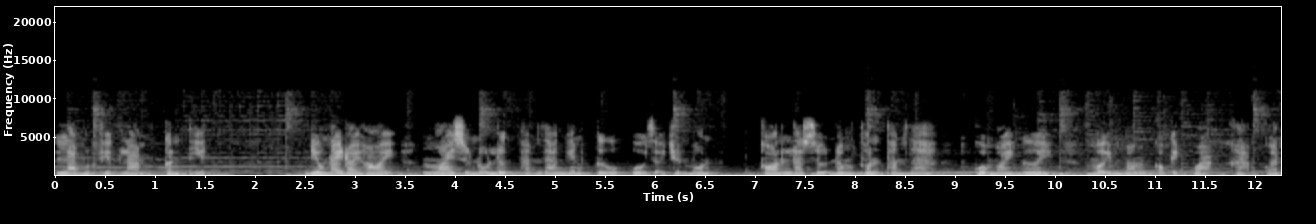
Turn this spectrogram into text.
là một việc làm cần thiết. Điều này đòi hỏi ngoài sự nỗ lực tham gia nghiên cứu của giới chuyên môn còn là sự đồng thuận tham gia của mọi người mới mong có kết quả khả quan.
